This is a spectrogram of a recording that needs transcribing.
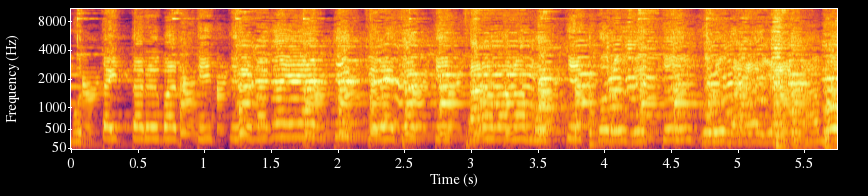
முத்தை தருபத்தி திருநகையத்தி கிரகத்தி சரவண முத்தி குருவித்து குருவரைய போதும்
